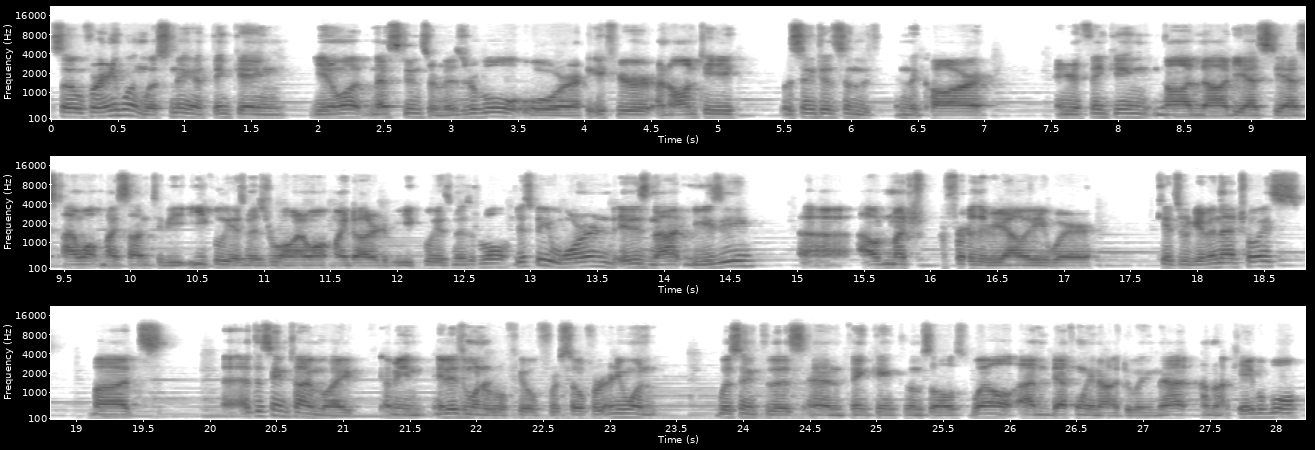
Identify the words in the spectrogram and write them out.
So, for anyone listening and thinking, you know what, med students are miserable, or if you're an auntie listening to this in the, in the car and you're thinking, nod, nod, yes, yes, I want my son to be equally as miserable, I want my daughter to be equally as miserable, just be warned, it is not easy. Uh, I would much prefer the reality where kids were given that choice. But at the same time, like, I mean, it is a wonderful field for, so for anyone listening to this and thinking to themselves, well, I'm definitely not doing that, I'm not capable.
